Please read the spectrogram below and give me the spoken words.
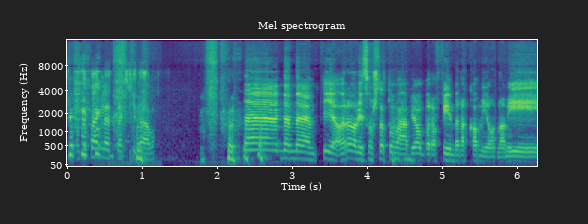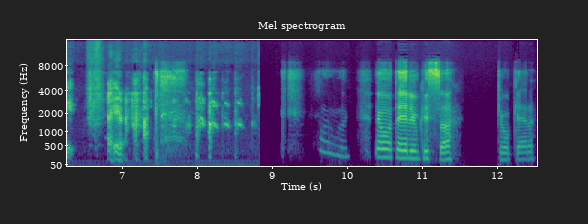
Azok meg lettek csinálva. Nem, nem, nem, fia, a realizmusra további abban a filmben a kamion, ami fejre állt. Jó, térjünk vissza Jokerre.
